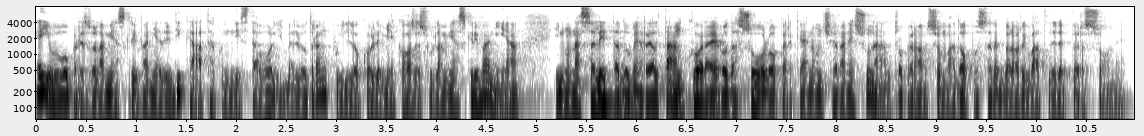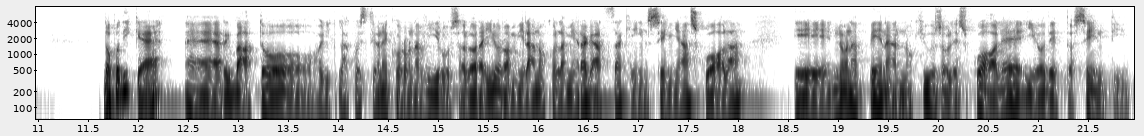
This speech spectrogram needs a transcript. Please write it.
E io avevo preso la mia scrivania dedicata, quindi stavo lì bello tranquillo con le mie cose sulla mia scrivania, in una saletta dove in realtà ancora ero da solo perché non c'era nessun altro, però insomma dopo sarebbero arrivate delle persone. Dopodiché è arrivato la questione coronavirus. Allora io ero a Milano con la mia ragazza che insegna a scuola e non appena hanno chiuso le scuole io ho detto senti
